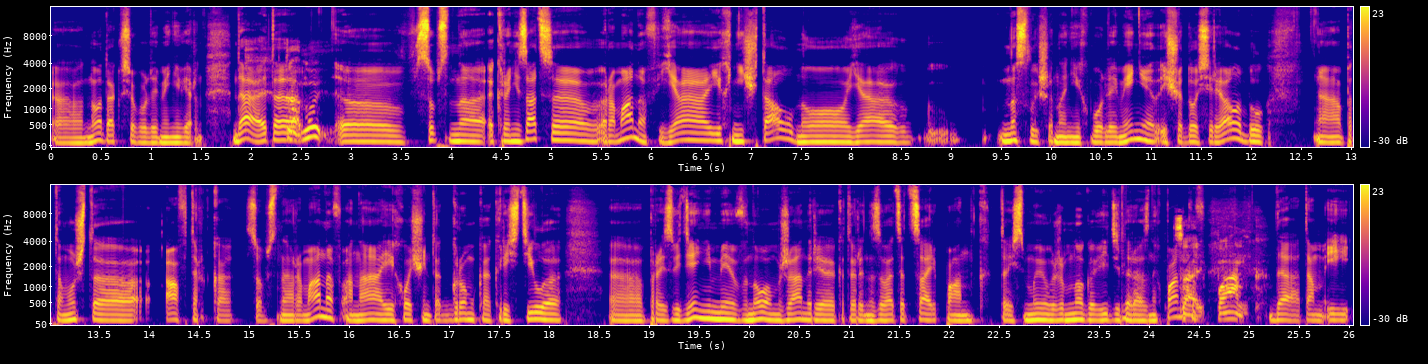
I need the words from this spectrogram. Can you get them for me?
Э, но так все более-менее верно. Да, это, да, ну... э, собственно, экранизация романов. Я их не читал, но я наслышан о них более-менее, еще до сериала был, а, потому что авторка, собственно, романов, она их очень так громко окрестила э, произведениями в новом жанре, который называется царь-панк. То есть мы уже много видели разных панков. Царь-панк. Да, там и,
